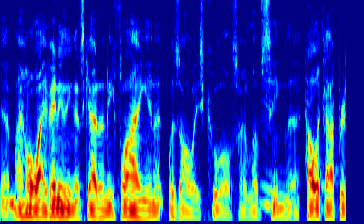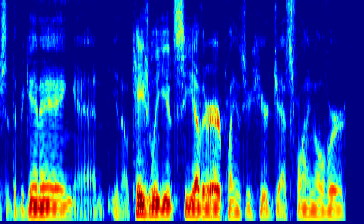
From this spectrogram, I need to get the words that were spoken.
uh, my whole life, anything that's got any flying in it was always cool. So I love seeing the helicopters at the beginning and, you know, occasionally you'd see other airplanes, you hear jets flying over.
